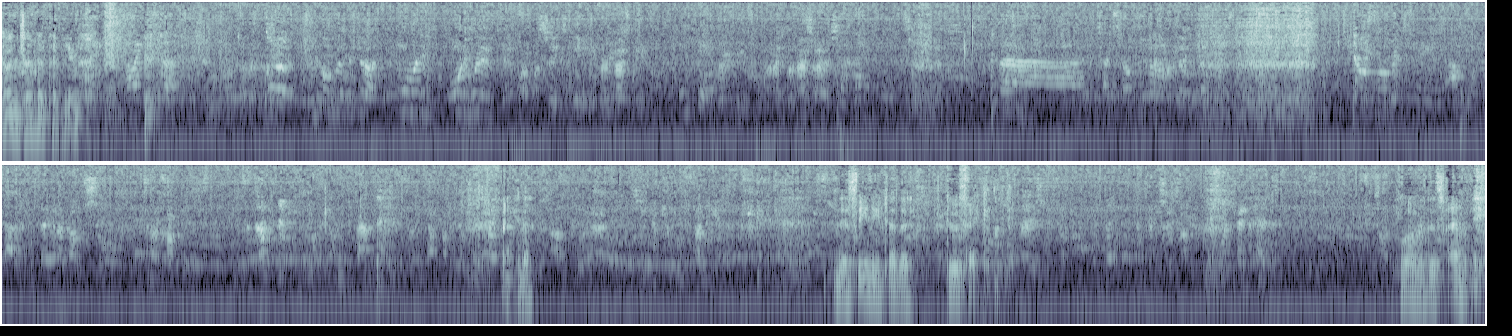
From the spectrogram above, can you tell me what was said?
John Jonathan, you know. Fucking hell. They've seen each other two seconds. Whoa, with this family.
